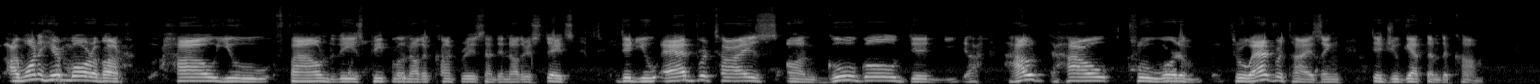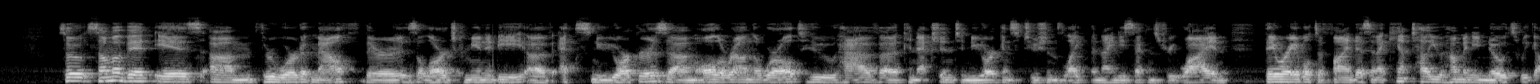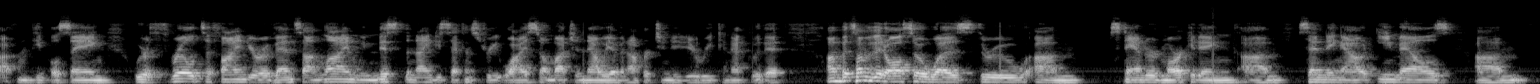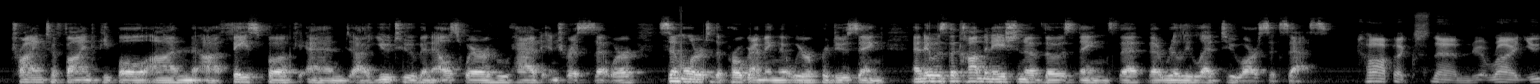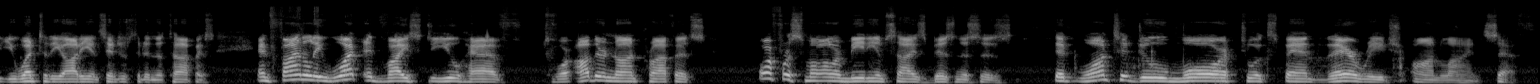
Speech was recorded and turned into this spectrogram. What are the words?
I want to hear more about how you found these people in other countries and in other states. Did you advertise on Google? Did how how through word of through advertising did you get them to come? So some of it is um, through word of mouth. There is a large community of ex-New Yorkers um, all around the world who have a connection to New York institutions like the 92nd Street Y, and they were able to find us. And I can't tell you how many notes we got from people saying, we were thrilled to find your events online. We missed the 92nd Street Y so much, and now we have an opportunity to reconnect with it. Um, but some of it also was through um, standard marketing, um, sending out emails, um, trying to find people on uh, Facebook and uh, YouTube and elsewhere who had interests that were similar to the programming that we were producing. And it was the combination of those things that that really led to our success. Topics, then, right? You you went to the audience interested in the topics. And finally, what advice do you have for other nonprofits or for smaller, medium-sized businesses that want to do more to expand their reach online? Seth.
